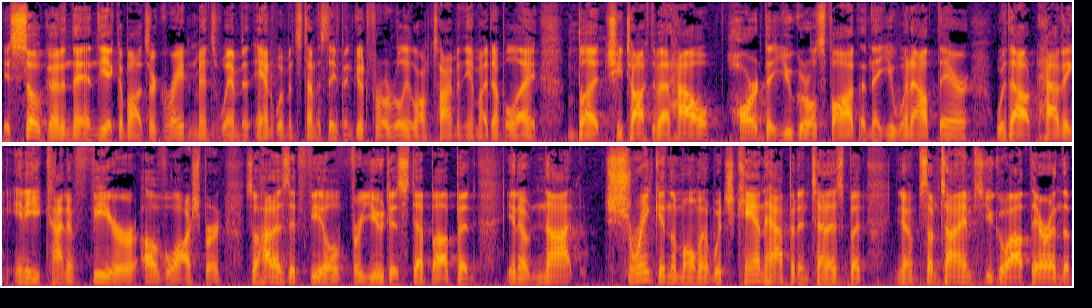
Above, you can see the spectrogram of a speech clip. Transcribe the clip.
is so good and the, and the Ichabods are great in men's, women, and women's tennis. They've been good for a really long time in the MIAA. But she talked about how hard that you girls fought and that you went out there without having any kind of fear of Washburn. So how does it feel for you to step up and, you know, not shrink in the moment, which can happen in tennis, but you know sometimes you go out there and the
